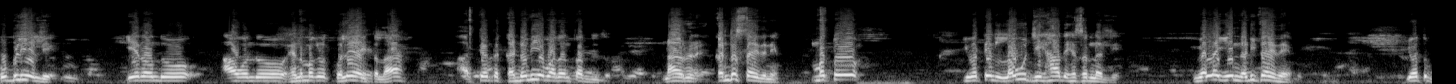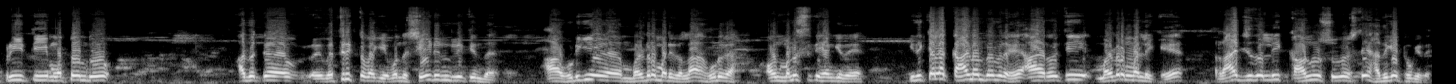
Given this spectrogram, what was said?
ಹುಬ್ಳಿಯಲ್ಲಿ ಏನೊಂದು ಆ ಒಂದು ಹೆಣ್ಮಗಳ ಕೊಲೆ ಆಯ್ತಲ್ಲ, ಅತ್ಯಂತ ಖಂಡನೀಯವಾದಂತದ್ದು ನಾನು ಖಂಡಿಸ್ತಾ ಇದ್ದೀನಿ. ಮತ್ತು ಇವತ್ತಿನ ಲವ್ ಜಿಹಾದ್ ಹೆಸರಿನಲ್ಲಿ ಇವೆಲ್ಲ ಏನ್ ನಡೀತಾ ಇದೆ? ಇವತ್ತು ಪ್ರೀತಿ ಮತ್ತೊಂದು ಅದಕ್ಕೆ ವ್ಯತಿರಿಕ್ತವಾಗಿ ಒಂದು ಶೇಡಿನ ರೀತಿಯಿಂದ ಆ ಹುಡುಗಿ ಮರ್ಡರ್ ಮಾಡಿದಲ್ಲ ಹುಡುಗ, ಅವನ ಮನಸ್ಥಿತಿ ಹೆಂಗಿದೆ? ಇದಕ್ಕೆಲ್ಲ ಕಾರಣ ಅಂತಂದ್ರೆ ಆ ರೀತಿ ಮರ್ಡರ್ ಮಾಡಲಿಕ್ಕೆ ರಾಜ್ಯದಲ್ಲಿ ಕಾನೂನು ಸುವ್ಯವಸ್ಥೆ ಹದಗೆಟ್ಟು ಹೋಗಿದೆ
